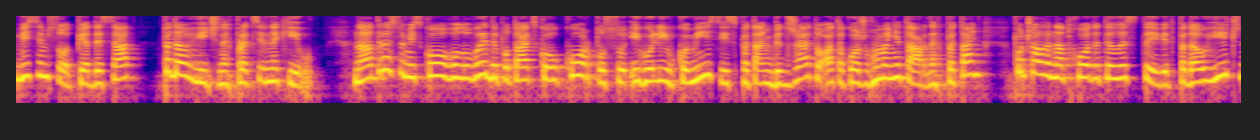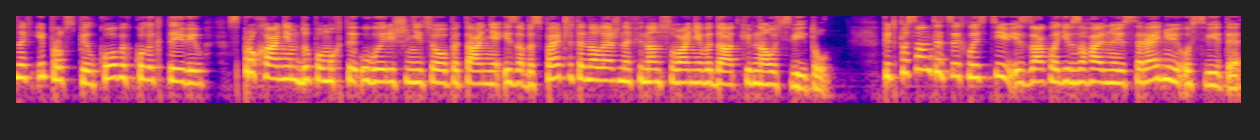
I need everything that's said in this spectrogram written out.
850 педагогічних працівників. На адресу міського голови депутатського корпусу і голів комісій з питань бюджету, а також гуманітарних питань, почали надходити листи від педагогічних і профспілкових колективів з проханням допомогти у вирішенні цього питання і забезпечити належне фінансування видатків на освіту. Підписанти цих листів із закладів загальної середньої освіти,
